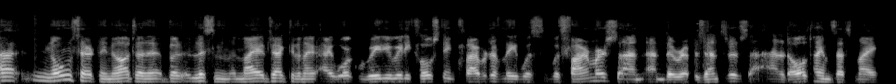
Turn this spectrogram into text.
Uh, no, certainly not. Uh, but listen, my objective, and I, I, work really, really closely and collaboratively with, with farmers and, and their representatives. And at all times, that's my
